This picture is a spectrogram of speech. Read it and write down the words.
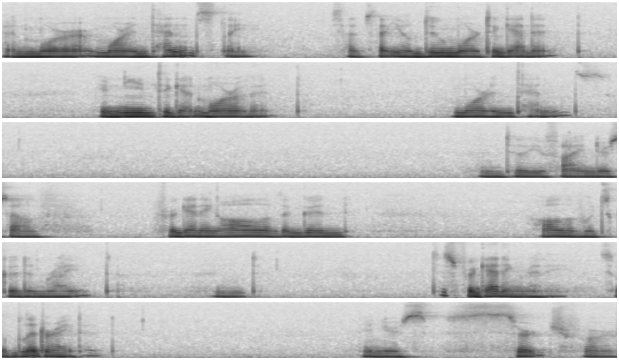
And more, more intensely, such that you'll do more to get it. You need to get more of it, more intense. until you find yourself forgetting all of the good, all of what's good and right, and just forgetting really. It's obliterated in your search for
